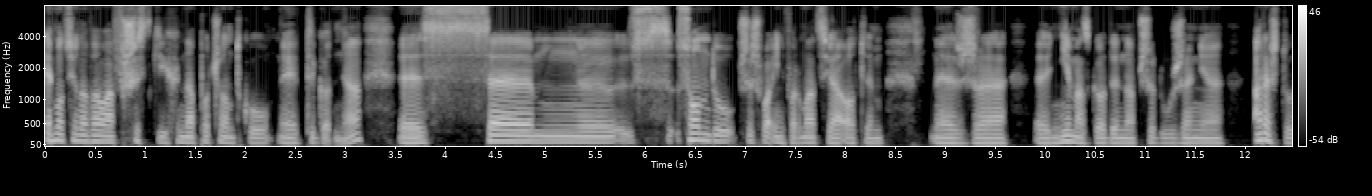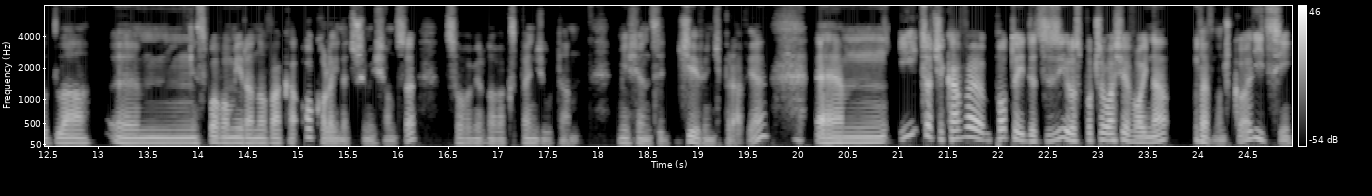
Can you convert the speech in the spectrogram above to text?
emocjonowała wszystkich na początku e, tygodnia. Z, z sądu przyszła informacja o tym, że nie ma zgody na przedłużenie aresztu dla Sławomira Nowaka o kolejne trzy miesiące. Sławomir Nowak spędził tam miesięcy dziewięć prawie. I co ciekawe, po tej decyzji rozpoczęła się wojna wewnątrz koalicji.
